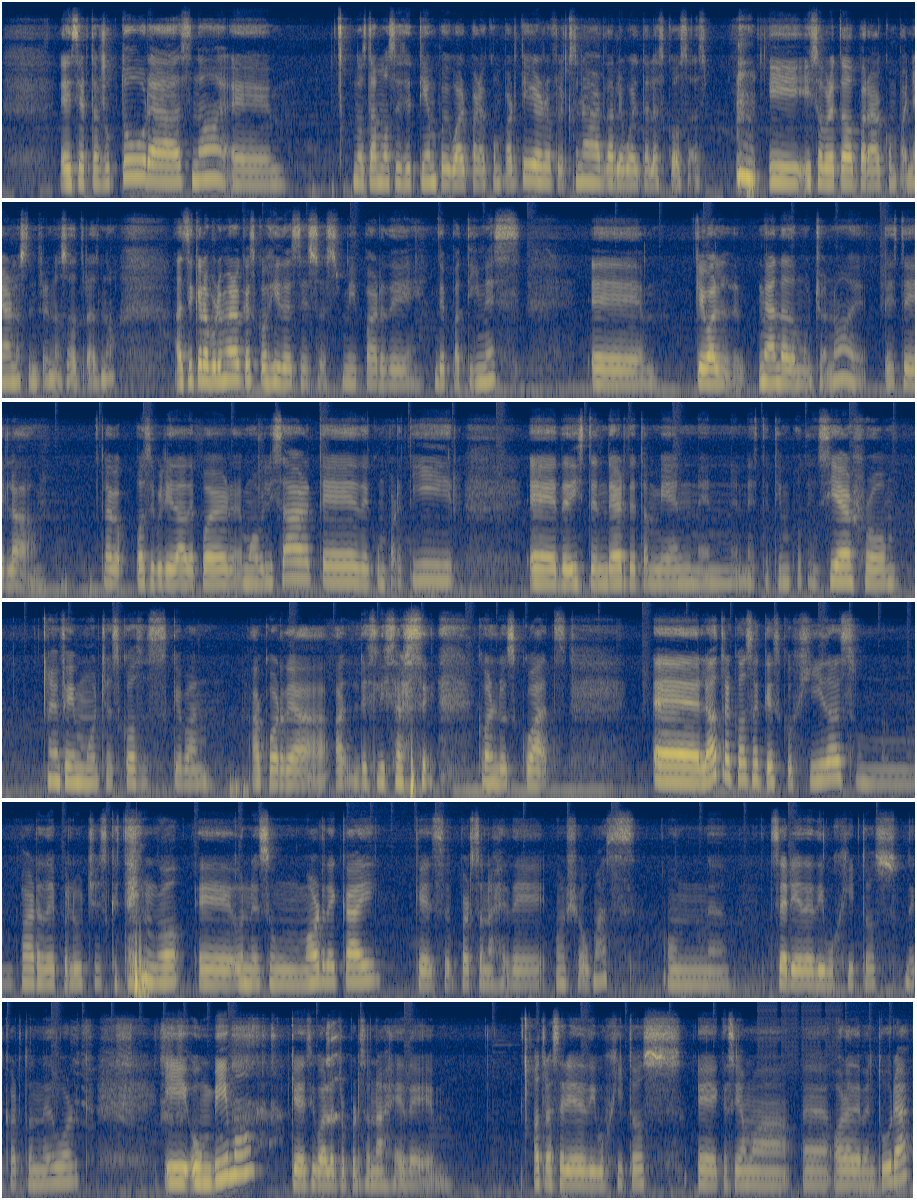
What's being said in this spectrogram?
en ciertas rupturas, ¿no? Eh, nos damos ese tiempo igual para compartir, reflexionar, darle vuelta a las cosas y, y, sobre todo para acompañarnos entre nosotras, ¿no? Así que lo primero que he escogido es eso, es mi par de, de patines. Eh, que igual me han dado mucho, ¿no? Eh, desde la, la posibilidad de poder movilizarte, de compartir, eh, de distenderte también en, en, este tiempo de encierro, en fin, muchas cosas que van acorde a, deslizarse con los quads. Eh, la otra cosa que he escogido es un par de peluches que tengo. uno es un Mordecai, que es el personaje de un show más, un serie de dibujitos de Cartoon Network. Y un Bimo, que es igual otro personaje de otra serie de dibujitos eh, que se llama eh, Hora de Aventura.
